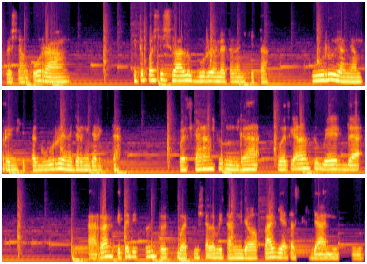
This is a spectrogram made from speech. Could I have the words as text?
tugas yang kurang, itu pasti selalu guru yang datangin kita. Guru yang nyamperin kita, guru yang ngejar-ngejar kita buat sekarang tuh enggak buat sekarang tuh beda sekarang kita dituntut buat bisa lebih tanggung jawab lagi atas kerjaan itu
